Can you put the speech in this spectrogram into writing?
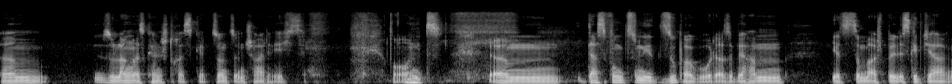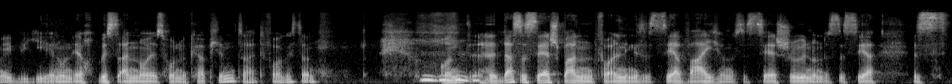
ähm, solange es keinen Stress gibt, sonst entscheide ich's. Und ähm, das funktioniert super gut. Also wir haben jetzt zum Beispiel, es gibt ja, wie ihr nun auch wisst, ein neues Hundekörbchen seit vorgestern. Und äh, das ist sehr spannend. Vor allen Dingen ist es sehr weich und es ist sehr schön und es ist sehr, es ist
